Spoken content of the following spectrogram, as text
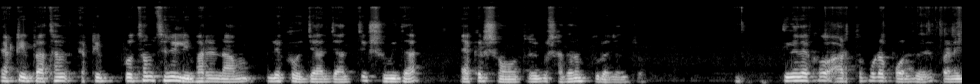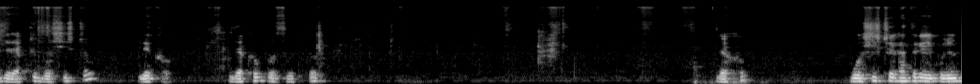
একটি প্রাথম, একটি প্রথম শ্রেণির লিভারের নাম লেখো যার যান্ত্রিক সুবিধা একের সমতুল্য এবং সাধারণ তুলাযন্ত্র তিনি দেখো আর্থপোড়া পর্বের প্রাণীদের একটি বৈশিষ্ট্য লেখো। দেখো প্রশ্ন উত্তর দেখো, বৈশিষ্ট্য এখান থেকে এই পর্যন্ত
